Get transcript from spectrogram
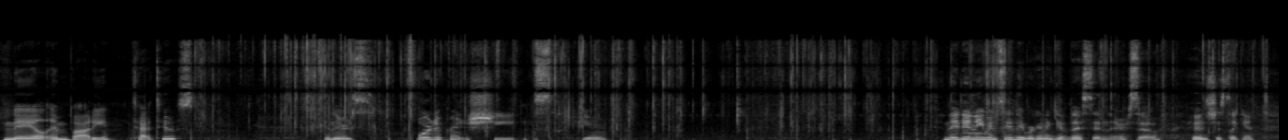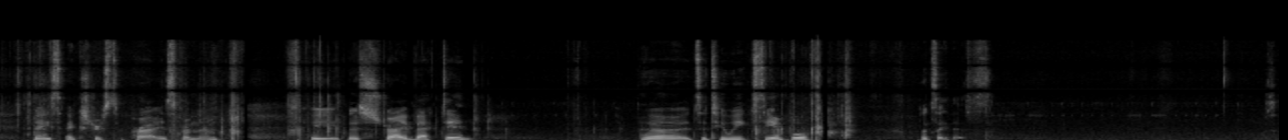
nail and body tattoos. And there's four different sheets here And they didn't even say they were going to give this in there, so it was just like a nice extra surprise from them. Okay, the Strivectin. Uh, it's a two-week sample. Looks like this. So,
